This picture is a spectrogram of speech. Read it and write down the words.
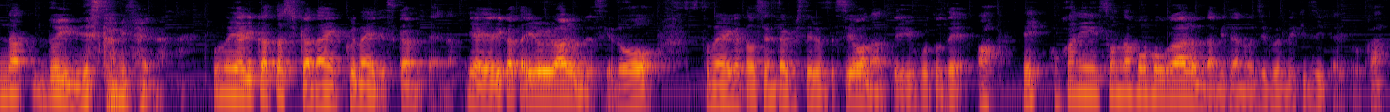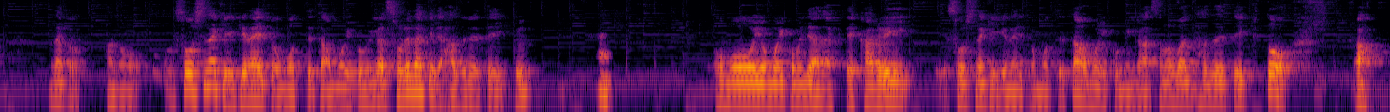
んな、どういう意味ですか？みたいな。このやり方しかないくないですか？みたいな。いや、やり方いろいろあるんですけど、そのやり方を選択してるんですよ、なんていうことで、あ、え、他にそんな方法があるんだ、みたいなのを自分で気づいたりとか、なんか、あの、そうしなきゃいけないと思ってた思い込みがそれだけで外れていく。はい。重い思い込みではなくて軽い、そうしなきゃいけないと思ってた思い込みがその場で外れていくと、あ、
